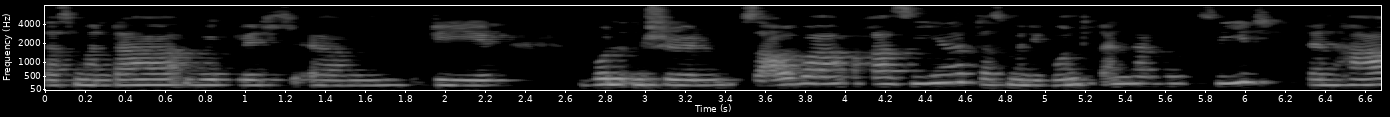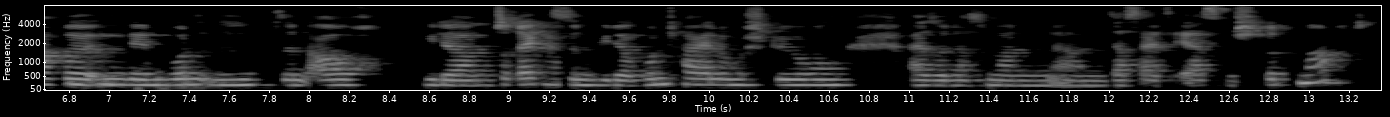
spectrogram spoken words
dass man da wirklich ähm, die Wunden schön sauber rasiert, dass man die Wundränder gut sieht, denn Haare mhm. in den Wunden sind auch wieder Dreck, sind wieder Wundheilungsstörungen. Also, dass man ähm, das als ersten Schritt macht.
